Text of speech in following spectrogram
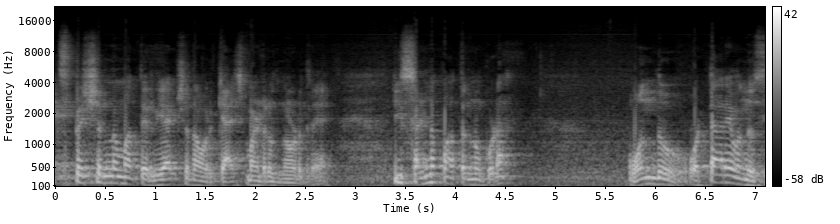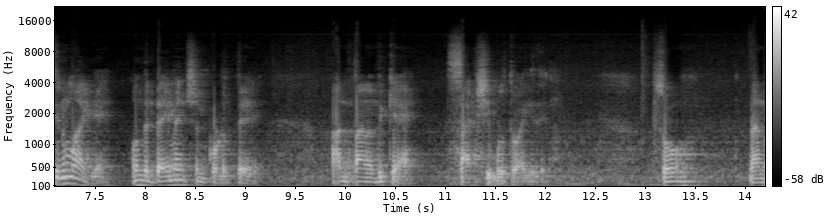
ಎಕ್ಸ್ಪ್ರೆಷನ್ನು ಮತ್ತು ರಿಯಾಕ್ಷನ್ ಅವ್ರು ಕ್ಯಾಚ್ ಮಾಡಿರೋದು ನೋಡಿದ್ರೆ ಈ ಸಣ್ಣ ಪಾತ್ರನೂ ಕೂಡ ಒಂದು ಒಟ್ಟಾರೆ ಒಂದು ಸಿನಿಮಾಗೆ ಒಂದು ಡೈಮೆನ್ಷನ್ ಕೊಡುತ್ತೆ ಅಂತ ಅನ್ನೋದಕ್ಕೆ ಸಾಕ್ಷಿಭೂತವಾಗಿದೆ. ಸೊ ನನ್ನ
